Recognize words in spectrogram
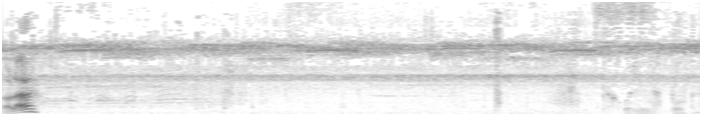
¿Hola? Cago en la puta.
